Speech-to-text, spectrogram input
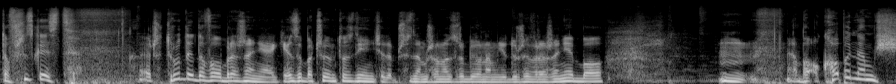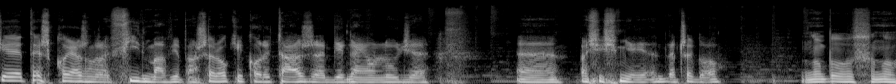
To wszystko jest... Znaczy, trudne do wyobrażenia. Jak ja zobaczyłem to zdjęcie, to przyznam, że ono zrobiło na mnie duże wrażenie, bo bo okopy nam się też kojarzą w filmach, wie pan, szerokie korytarze, biegają ludzie. E, pan się śmieje. Dlaczego? No bo no,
